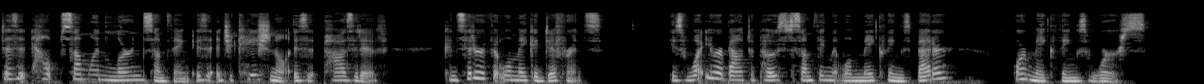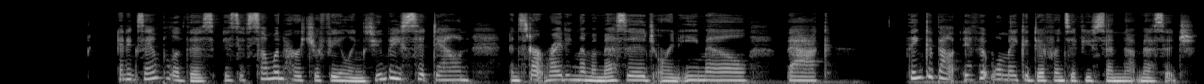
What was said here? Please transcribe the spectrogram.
Does it help someone learn something? Is it educational? Is it positive? Consider if it will make a difference. Is what you're about to post something that will make things better or make things worse? An example of this is if someone hurts your feelings, you may sit down and start writing them a message or an email back. Think about if it will make a difference if you send that message.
